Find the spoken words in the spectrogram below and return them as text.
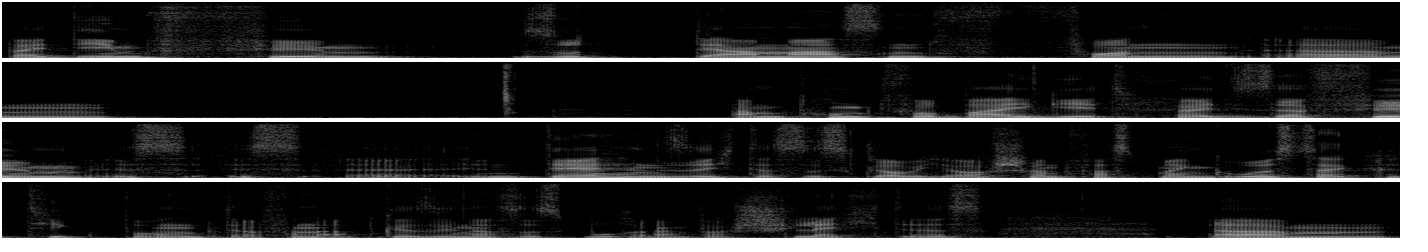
bei dem Film so dermaßen von ähm, am Punkt vorbeigeht, weil dieser Film ist, ist äh, in der Hinsicht, das ist, glaube ich, auch schon fast mein größter Kritikpunkt, davon abgesehen, dass das Buch einfach schlecht ist, ähm,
